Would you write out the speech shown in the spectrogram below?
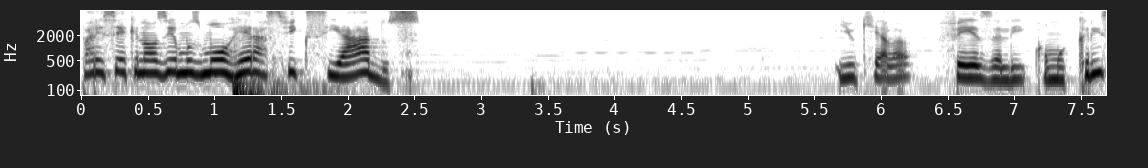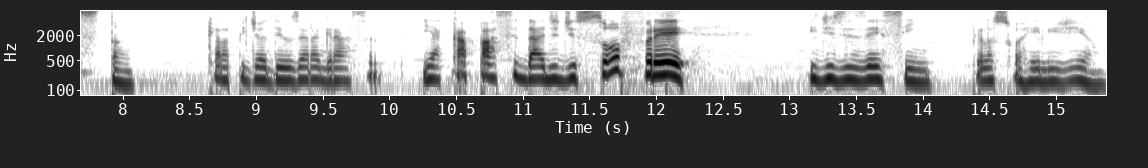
parecia que nós íamos morrer asfixiados. E o que ela fez ali como cristã, que ela pediu a Deus era a graça e a capacidade de sofrer e de dizer sim pela sua religião.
